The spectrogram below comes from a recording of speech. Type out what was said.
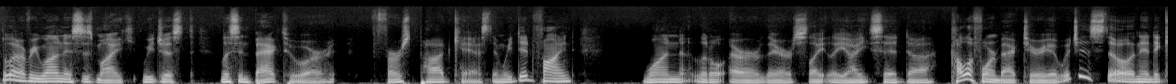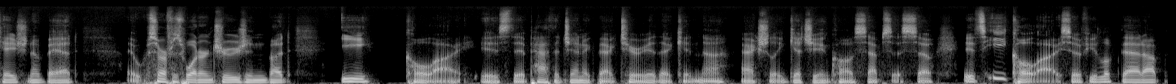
Hello, everyone. This is Mike. We just listened back to our first podcast, and we did find one little error there slightly. I said uh, coliform bacteria, which is still an indication of bad uh, surface water intrusion, but E. coli is the pathogenic bacteria that can uh, actually get you and cause sepsis. So it's E. coli. So if you look that up,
